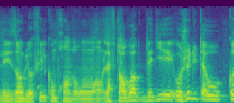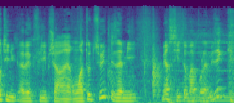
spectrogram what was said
Les anglophiles comprendront. L'afterwork dédié au jeu du Tao continue avec Philippe Charreron. À tout de suite, les amis. Merci Thomas pour la musique.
